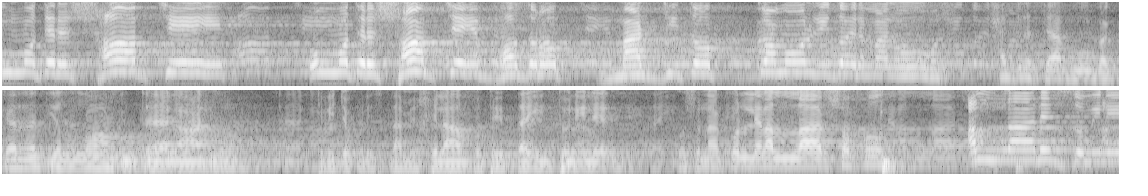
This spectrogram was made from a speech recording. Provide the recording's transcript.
উম্মতের সবচেয়ে উম্মতের সবচেয়ে ভদ্র, মার্জিত, কমল হৃদয়ের মানুষ হযরত আবু বকর রাদিয়াল্লাহু তাআলা আনহু। তিনি যখন ইসলামী খিলাফতের দায়িত্ব নিলেন ঘোষণা করলেন আল্লাহর শপথ। আল্লাহর জমিনে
